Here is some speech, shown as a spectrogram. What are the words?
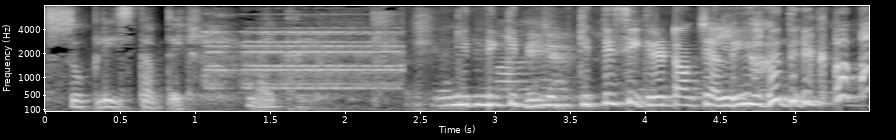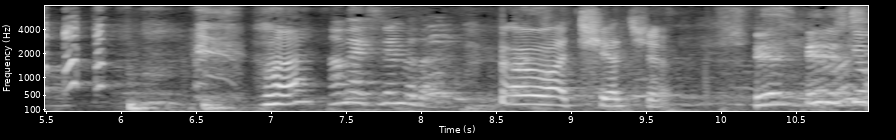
सो प्लीज़ तब देख लाइक करना कितनी कितनी कितनी सीक्रेट टॉक चल रही है देखो। हाँ? हम एक्सीडेंट बता रहे अच्छा अच्छा। फिर फिर इसके तो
